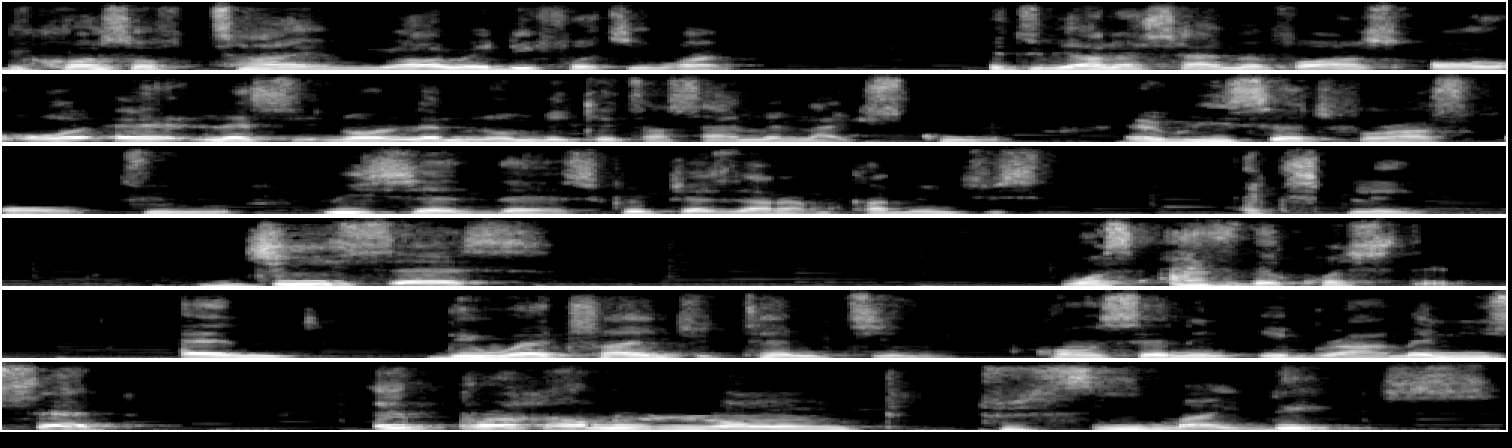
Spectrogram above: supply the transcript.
Because of time, you're already 41. It will be an assignment for us all, or uh, let's no, let me not make it assignment like school. A research for us all to research the scriptures that I'm coming to explain. Jesus was asked the question, and they were trying to tempt him concerning Abraham. And he said, Abraham longed to see my days.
